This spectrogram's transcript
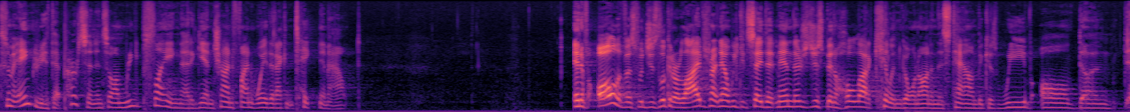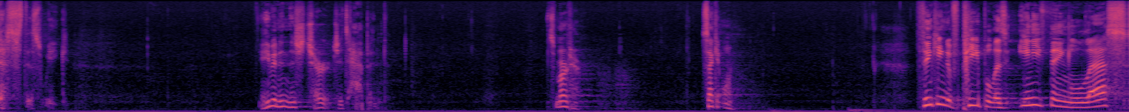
Because I'm angry at that person, and so I'm replaying that again, trying to find a way that I can take them out. And if all of us would just look at our lives right now, we could say that, man, there's just been a whole lot of killing going on in this town because we've all done this this week. Even in this church, it's happened. It's murder. Second one thinking of people as anything less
